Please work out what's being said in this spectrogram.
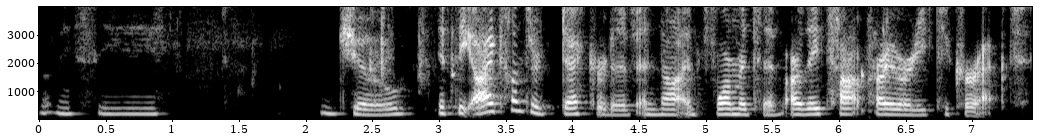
Let me see. Joe, if the icons are decorative and not informative, are they top priority to correct?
